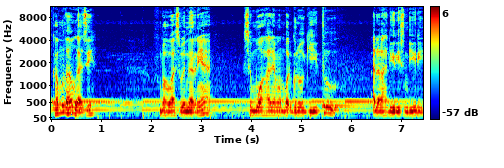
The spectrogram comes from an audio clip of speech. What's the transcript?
Kamu tahu nggak sih bahwa sebenarnya semua hal yang membuat grogi itu adalah diri sendiri.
